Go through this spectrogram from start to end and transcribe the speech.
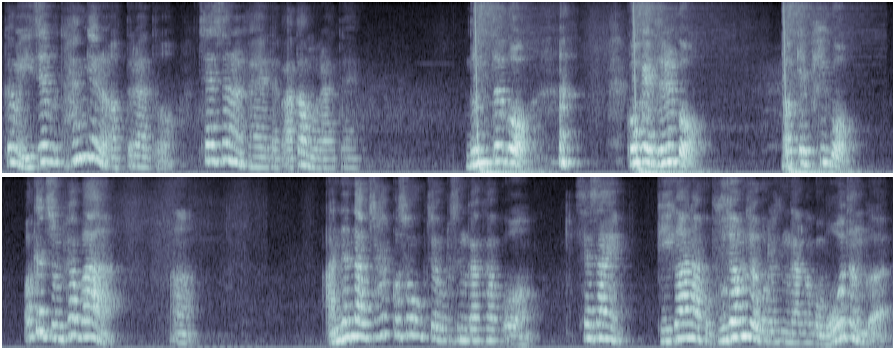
그러면 이제부터 한계를 얻더라도 최선을 다해야 되고 아까 뭐라 돼? 눈 뜨고 고개 들고 어깨 피고 어깨 좀 펴봐. 어. 안 된다고 자꾸 소극적으로 생각하고 세상에 비관하고 부정적으로 생각하고 모든 걸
